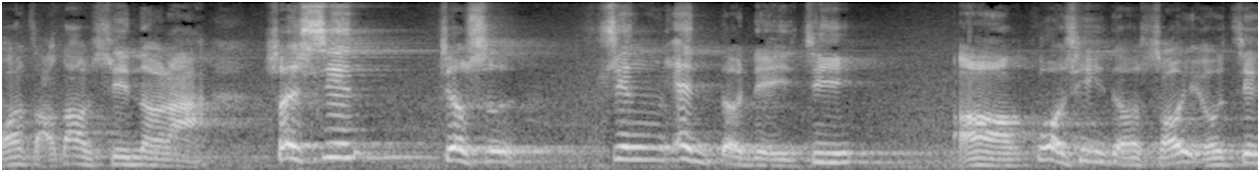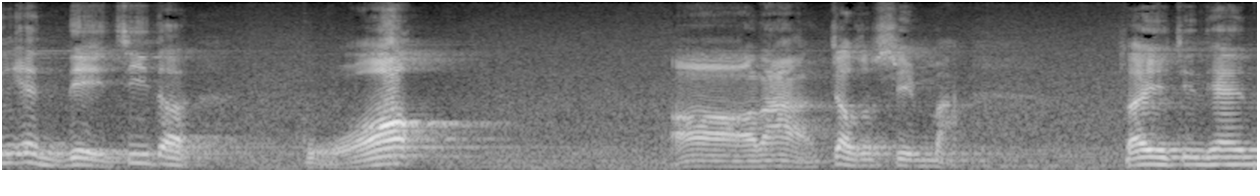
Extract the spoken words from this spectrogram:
我找到心了啦，所以心。就是经验的累积，啊，过去的所有经验累积的果，啊，那就是心嘛。所以今天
